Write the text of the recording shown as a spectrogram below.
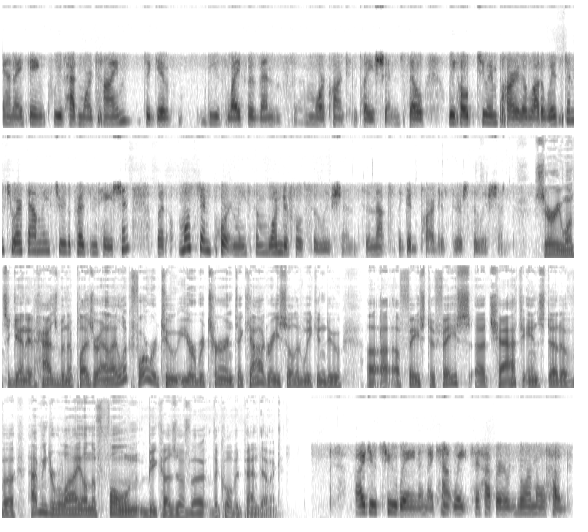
and I think we've had more time to give these life events more contemplation. So we hope to impart a lot of wisdom to our families through the presentation, but most importantly, some wonderful solutions. And that's the good part is their solution. Sherry, once again, it has been a pleasure, and I look forward to your return to Calgary so that we can do a face to face chat instead of uh, having to rely on the phone because of uh, the COVID pandemic. I do too, Wayne, and I can't wait to have our normal hug.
